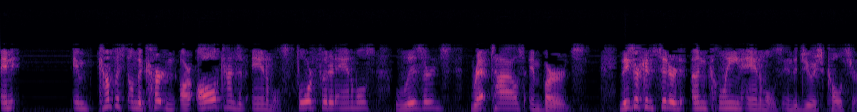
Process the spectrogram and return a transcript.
And encompassed on the curtain are all kinds of animals four footed animals, lizards, reptiles, and birds. These are considered unclean animals in the Jewish culture.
